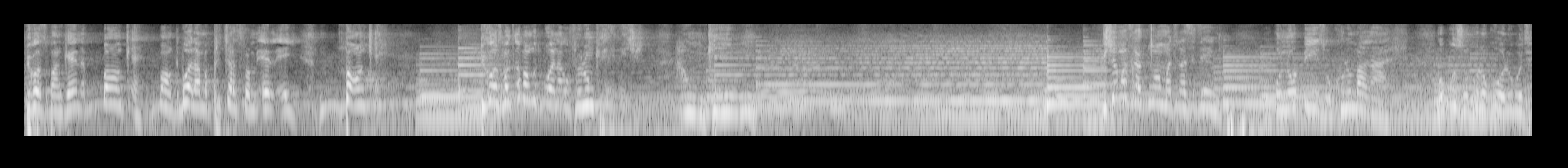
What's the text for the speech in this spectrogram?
Because bangena bonke bonke bo lama preachers from LA bonke. Because bacabanga ukuthi bona uvela ungene nje awungeni. Uma singakuncoma thina sithi "Hey, unobizo ukhuluma kahle. Ubuza uNkulunkulu ukuthi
